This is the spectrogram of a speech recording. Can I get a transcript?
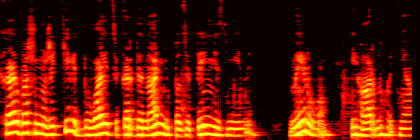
хай у вашому житті відбуваються кардинальні позитивні зміни. Миру вам і гарного дня!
